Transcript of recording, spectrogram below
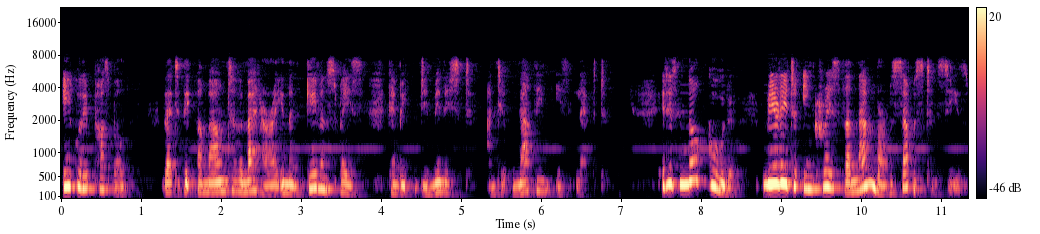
equally possible that the amount of matter in a given space can be diminished until nothing is left. It is no good merely to increase the number of substances.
